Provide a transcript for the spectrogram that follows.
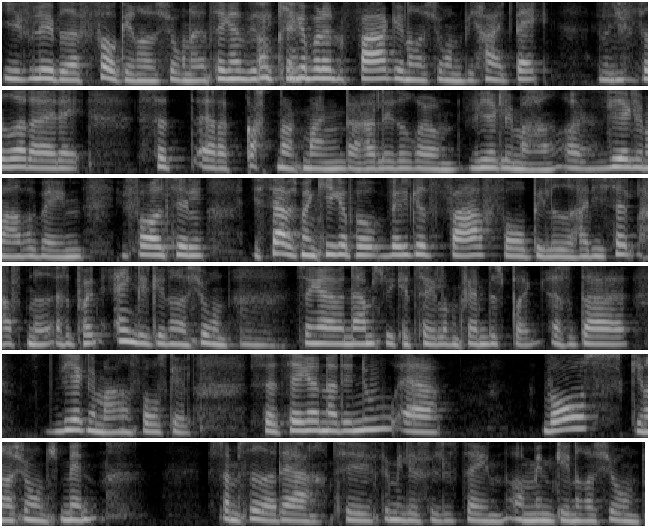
i forløbet af få generationer. Jeg tænker, at hvis okay. vi kigger på den fargeneration, vi har i dag, eller de fædre, der er i dag, så er der godt nok mange, der har lettet røven virkelig meget, og virkelig meget på banen. I forhold til, især hvis man kigger på, hvilket farforbillede har de selv haft med. Altså på en enkelt generation, mm. tænker jeg nærmest, vi kan tale om kvantespring. Altså der er virkelig meget forskel. Så jeg tænker, når det nu er vores generations mænd, som sidder der til familiefødselsdagen om en generation,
